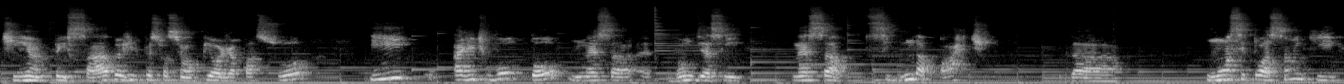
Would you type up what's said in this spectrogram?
tinha pensado, a gente pensou assim, ó, o pior já passou, e a gente voltou nessa, vamos dizer assim, nessa segunda parte da numa situação em que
